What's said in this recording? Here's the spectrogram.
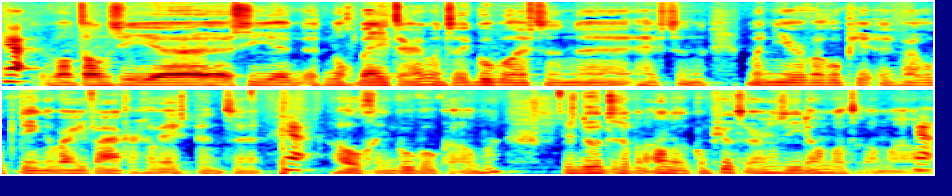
Ja. Want dan zie je, zie je het nog beter. Hè? Want eh, Google heeft een, eh, heeft een manier waarop, je, waarop dingen waar je vaker geweest bent eh, Ja. hoog in Google komen. Dus doe het dus op een andere computer en zie dan wat er allemaal, Ja.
